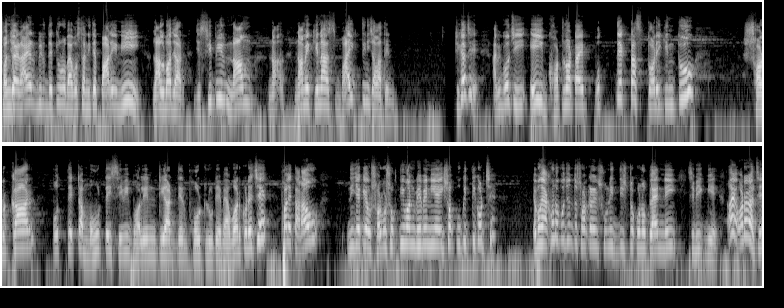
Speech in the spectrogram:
সঞ্জয় রায়ের বিরুদ্ধে কোনো ব্যবস্থা নিতে পারেনি লালবাজার, যে সিপির নাম নামে কেনা বাইক তিনি চালাতেন। ঠিক আছে? আমি বলছি, এই ঘটনাটায় প্রত্যেকটা স্তরে কিন্তু সরকার প্রত্যেকটা মুহূর্তেই সিভিক ভলেন্টিয়ারদের ভোট লুটে ব্যবহার করেছে, ফলে তারাও নিজেকে সর্বশক্তিমান ভেবে নিয়ে এইসব কুকীর্তি করছে। এবং এখনও পর্যন্ত সরকারের সুনির্দিষ্ট কোনো প্ল্যান নেই সিভিক নিয়ে। হ্যাঁ অর্ডার আছে,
